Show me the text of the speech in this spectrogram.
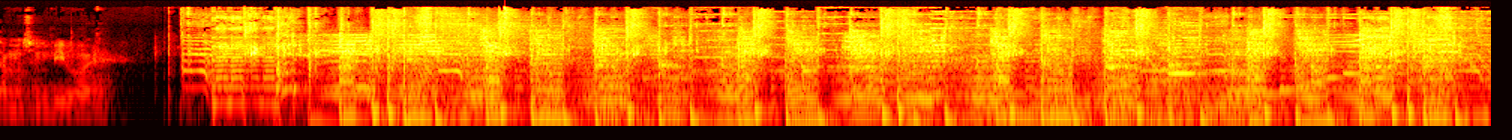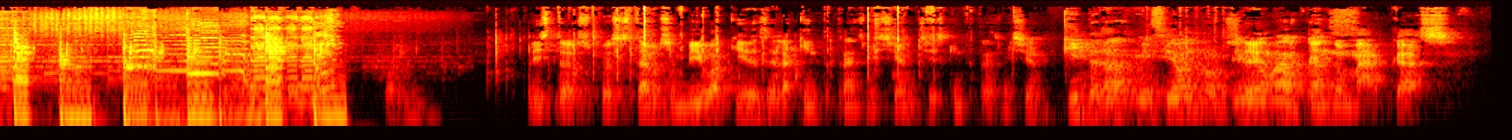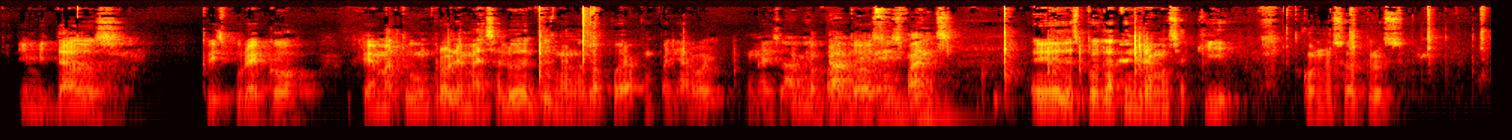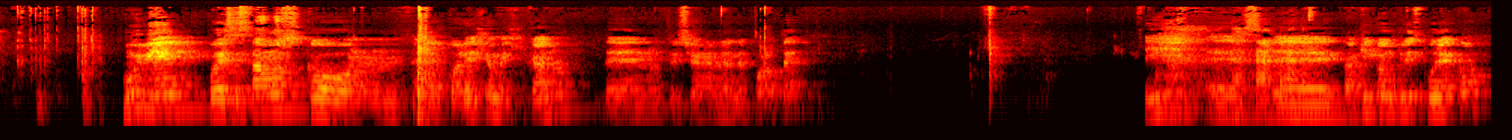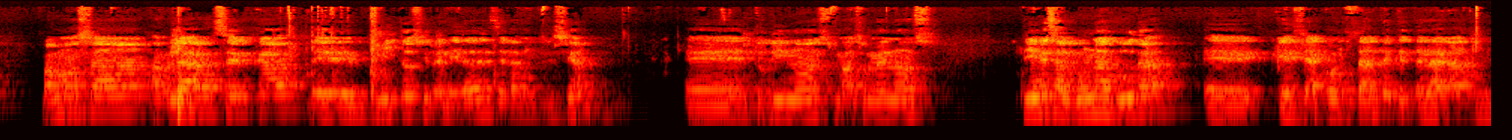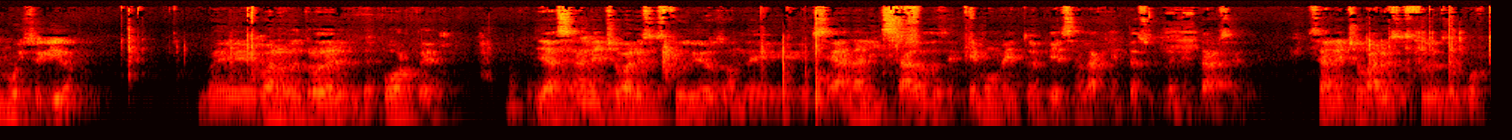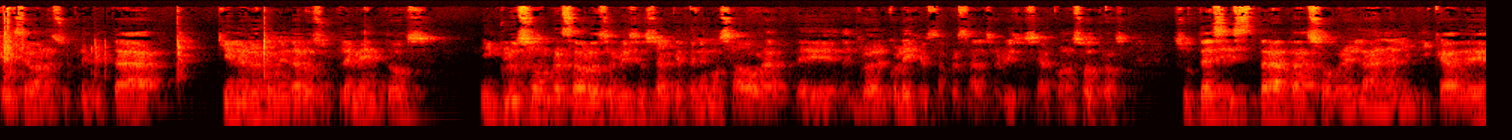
Estamos en vivo, ¿eh? Listos, pues estamos en vivo aquí desde la quinta transmisión, si es quinta transmisión, Quinta transmisión, de rompiendo marcas. Rompiendo Marcas. Invitados, Cris Pureco, Gema tuvo un problema de salud, entonces no nos va a poder acompañar hoy. Una disculpa para todos sus fans. Eh, después la tendremos aquí con nosotros. Muy bien, pues estamos con el Colegio Mexicano de Nutrición en el Deporte. Y este, aquí con Cris Pureco vamos a hablar acerca de mitos y realidades de la nutrición. Eh, tú dinos más o menos, ¿tienes alguna duda eh, que sea constante, que te la hagan muy seguido? Eh, bueno, dentro del deporte ya se han hecho varios estudios donde se ha analizado desde qué momento empieza la gente a suplementarse. Se han hecho varios estudios de por qué se van a suplementar, quiénes recomiendan los suplementos. Incluso un prestador de servicio social que tenemos ahora eh, dentro del colegio está prestando servicio social con nosotros. Su tesis trata sobre la analítica de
